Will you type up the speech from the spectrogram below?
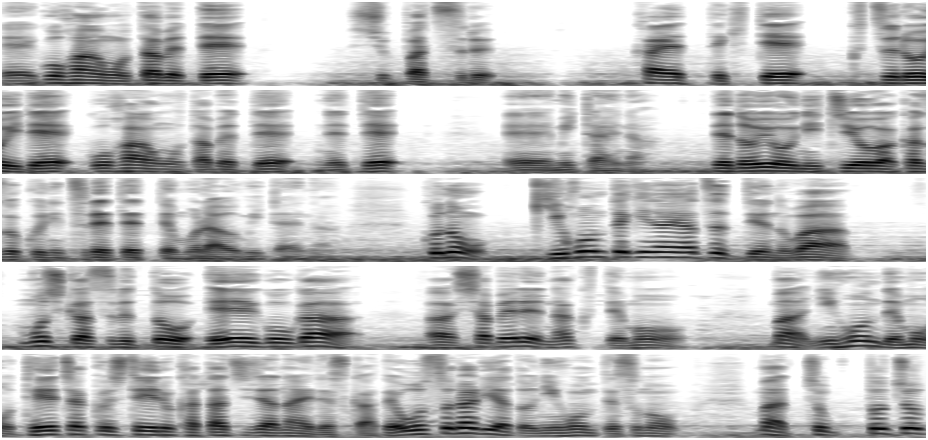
えー、ご飯を食べて、出発する。帰ってきて、くつろいでご飯を食べて寝て、えー、みたいな。で、土曜日曜は家族に連れてってもらうみたいな。この基本的なやつっていうのは、もしかすると英語が喋れなくても、まあ日本でも定着している形じゃないですか。で、オーストラリアと日本ってその、まあちょっとちょっ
